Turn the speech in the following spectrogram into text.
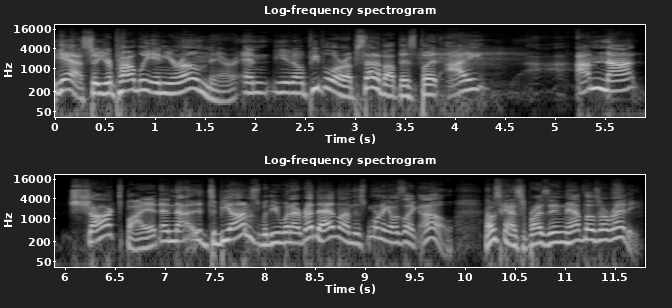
Yeah, so you're probably in your own there. And, you know, people are upset about this, but I I'm not shocked by it. And uh, to be honest with you, when I read the headline this morning, I was like, "Oh, I was kind of surprised they didn't have those already."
